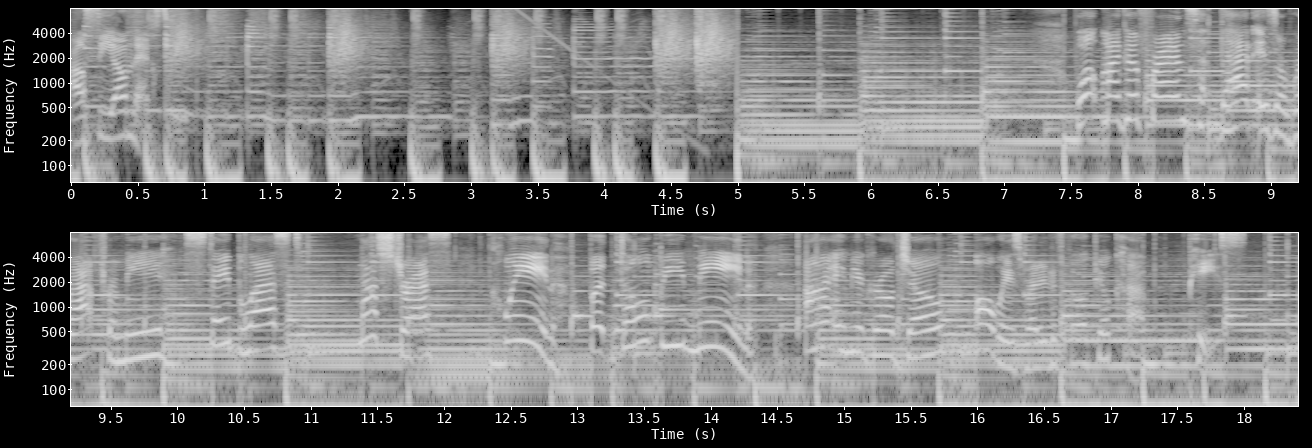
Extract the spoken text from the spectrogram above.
i'll see y'all next week Well, my good friends, that is a wrap for me. Stay blessed, not stressed, clean, but don't be mean. I am your girl, Joe, always ready to fill up your cup. Peace.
